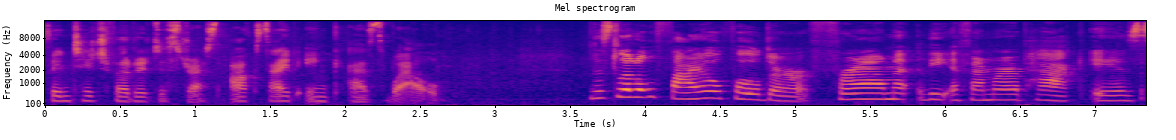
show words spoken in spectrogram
Vintage Photo Distress Oxide ink as well. This little file folder from the ephemera pack is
